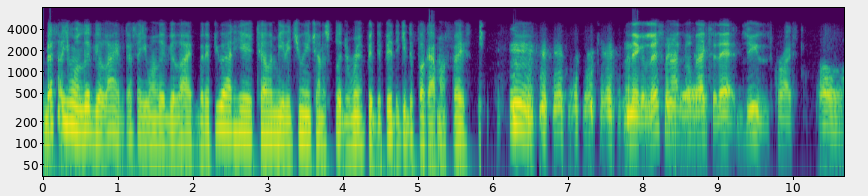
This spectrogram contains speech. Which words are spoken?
that's how you want to live your life. That's how you want to live your life. But if you out here telling me that you ain't trying to split the rent 50-50, get the fuck out my face. Mm. Nigga, let's not go back to that. Jesus Christ. Oh.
